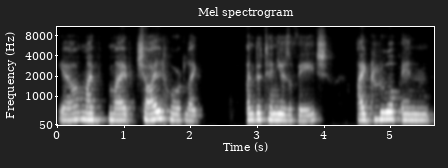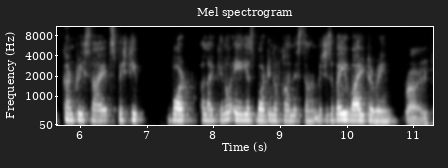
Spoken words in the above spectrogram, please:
Yeah my my childhood like under 10 years of age i grew up in countryside especially board, like you know areas bordering afghanistan which is a very wild terrain. Right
